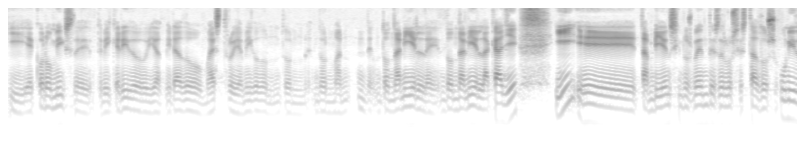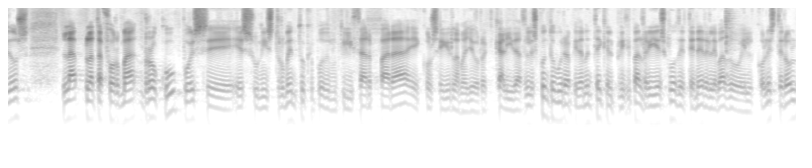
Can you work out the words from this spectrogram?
y Economics de, de mi querido y admirado maestro y amigo don, don, don, don, Daniel, eh, don Daniel Lacalle y eh, también si nos ven desde los Estados Unidos la plataforma Roku pues eh, es un instrumento que pueden utilizar para eh, conseguir la mayor calidad. Les cuento muy rápidamente que el principal riesgo de tener elevado el colesterol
